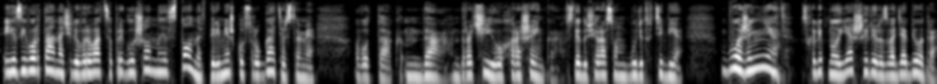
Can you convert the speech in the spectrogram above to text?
И из его рта начали вырываться приглушенные стоны вперемешку с ругательствами. «Вот так, да, дрочи его хорошенько. В следующий раз он будет в тебе. «Боже, нет!» — Схлипнула я, шире разводя бедра.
